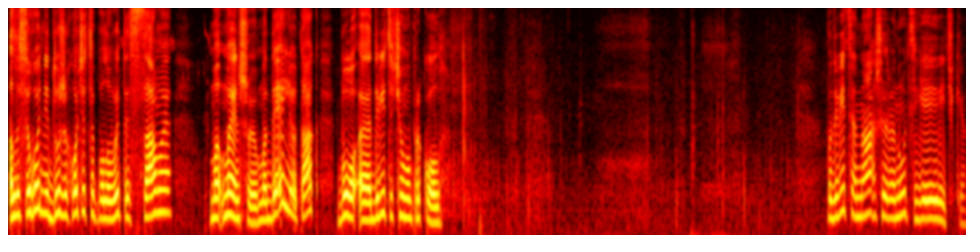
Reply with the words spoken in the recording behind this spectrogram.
Але сьогодні дуже хочеться половити саме меншою моделлю, так? бо е, дивіться, в чому прикол. Подивіться на ширину цієї річки.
